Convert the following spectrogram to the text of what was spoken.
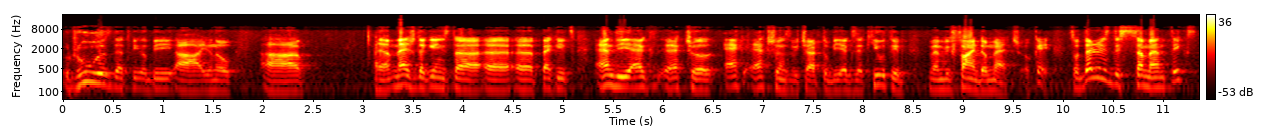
rules that will be, you know, uh, matched against uh, uh, packets and the actual ac actions which are to be executed when we find a match. Okay, so there is this semantics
